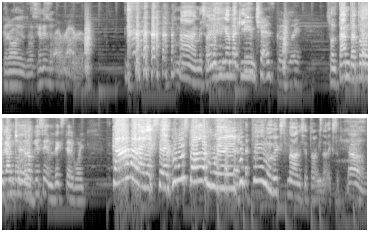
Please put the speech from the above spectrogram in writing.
Pero, o sea, de eso. No mames, sí anda aquí Pinche asco, güey. soltando todo el pinche. creo que es el Dexter, güey. ¡Cámara, Dexter! ¿Cómo estás, güey? ¿Qué pedo, Dexter? No, no es cierto, no vino Dexter. No,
